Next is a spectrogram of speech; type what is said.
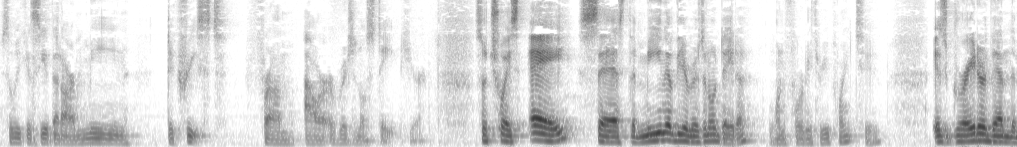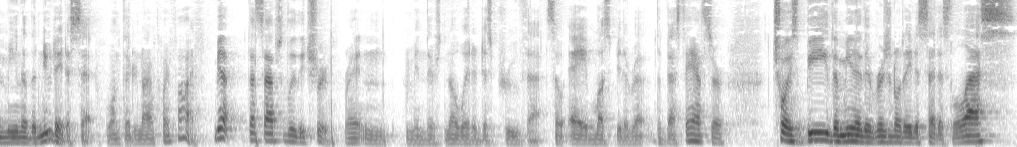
So we can see that our mean decreased from our original state here. So choice A says the mean of the original data, 143.2, is greater than the mean of the new data set, 139.5. Yeah, that's absolutely true, right? And I mean, there's no way to disprove that. So A must be the, the best answer. Choice B, the mean of the original data set is less.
